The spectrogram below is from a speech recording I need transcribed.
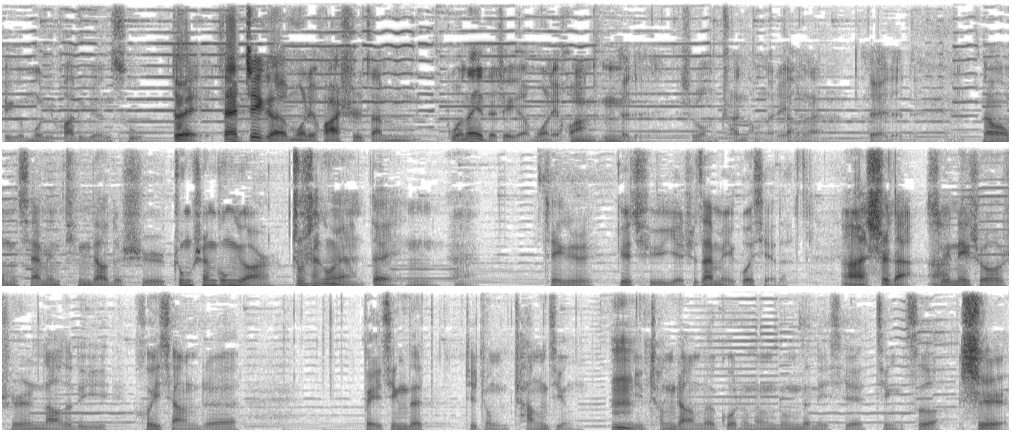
这个茉莉花的元素，对，但这个茉莉花是咱们国内的这个茉莉花，对对对，是我们传统的这个。当然，对对对。那我们下面听到的是中山公园。中山公园，对，嗯。嗯，这个乐曲也是在美国写的，啊，是的，所以那时候是脑子里回想着北京的这种场景。嗯，你成长的过程当中的那些景色。是，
